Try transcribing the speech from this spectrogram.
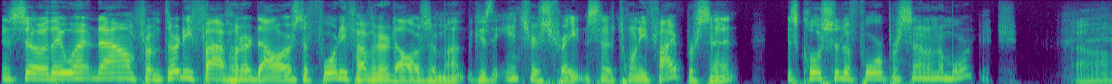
and so they went down from thirty five hundred dollars to forty five hundred dollars a month because the interest rate instead of twenty five percent is closer to four percent on a mortgage. Oh.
